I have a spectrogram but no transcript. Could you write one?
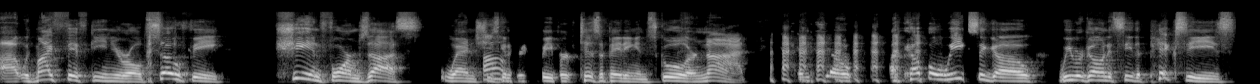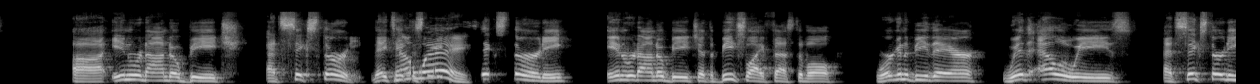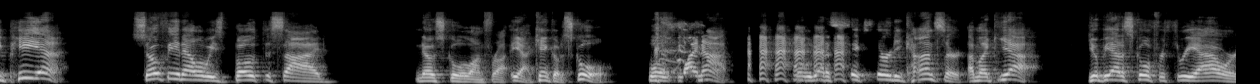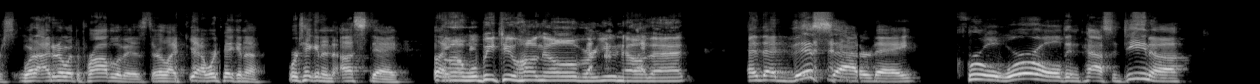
Uh, with my 15 year old Sophie, she informs us when she's oh. going to be participating in school or not. And so a couple weeks ago, we were going to see the Pixies uh, in Redondo Beach at 6:30. They take No the way. at 6:30 in Redondo Beach at the Beach Life Festival. We're going to be there with Eloise at 6:30 p.m. Sophie and Eloise both decide no school on Friday. Yeah, I can't go to school. Well, why not? Well, we got a 6:30 concert. I'm like, yeah, you'll be out of school for three hours. What I don't know what the problem is. They're like, yeah, we're taking a we're taking an us day. Like, oh, we'll be too hungover. You know that. and then this Saturday, Cruel World in Pasadena.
